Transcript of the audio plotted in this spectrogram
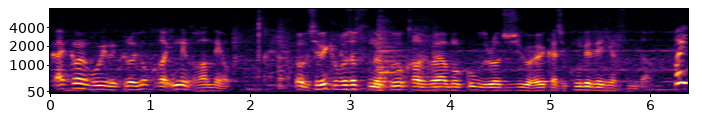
깔끔해 보이는 그런 효과가 있는 것 같네요. 여러분 재밌게 보셨으면 구독과 좋아요 한번 꼭 눌러주시고 여기까지 공대생이었습니다. 빠이!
